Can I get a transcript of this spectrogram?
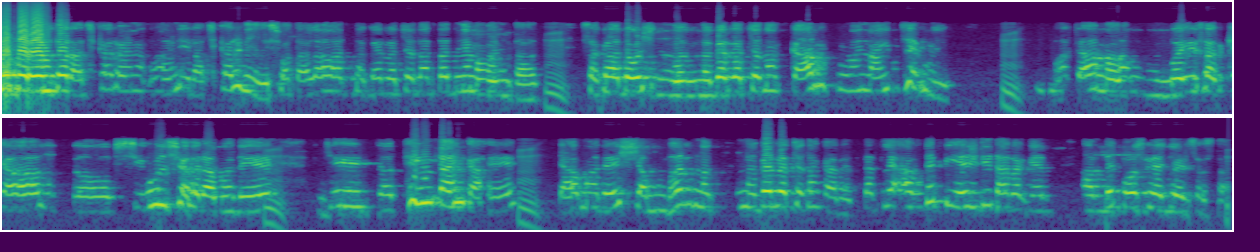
जोपर्यंत राजकारण आणि राजकारणी स्वतःला नगररचना तज्ञ मानतात सगळा दोष नगररचनाकार कोणी नाहीच आहे म्हणे हम्म, आता मुंबई सारख्या सिऊल शहरामध्ये जे थिंक टँक आहे त्यामध्ये शंभर नगररचनाकार आहेत. त्यातले अर्धे पीएचडी धारक आहेत. अर्धे पोस्ट ग्रॅज्युएट्स असतात.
